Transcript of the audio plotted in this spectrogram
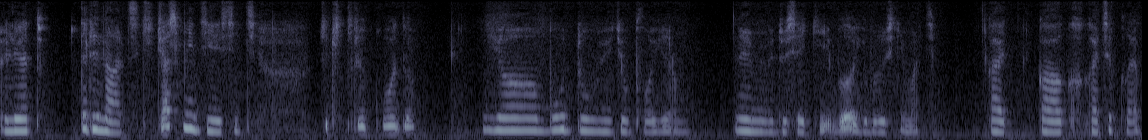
лет 13. Сейчас мне 10 через три года я буду видеоблогером. Я имею в виду всякие блоги буду снимать. Как, как Катя Клэп.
